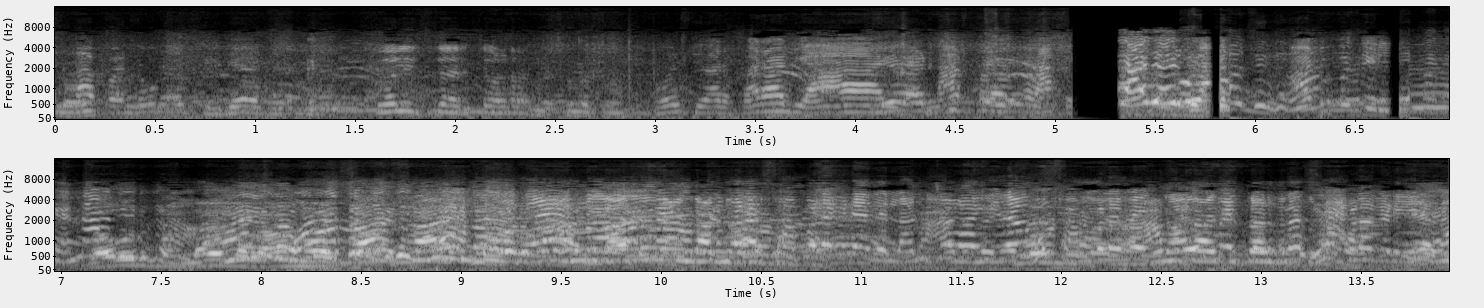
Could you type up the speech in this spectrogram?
என்ன பண்ணுவோம்னு தெரியாது. போலீஸ்கார் சொல்றேன் பரவாயில்லையா சம்பளம் கிடையாது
